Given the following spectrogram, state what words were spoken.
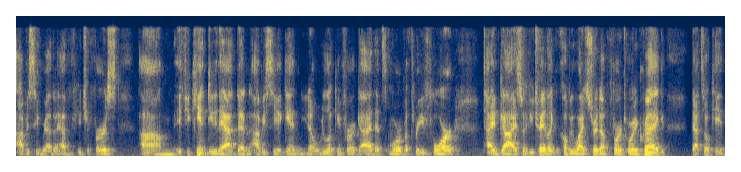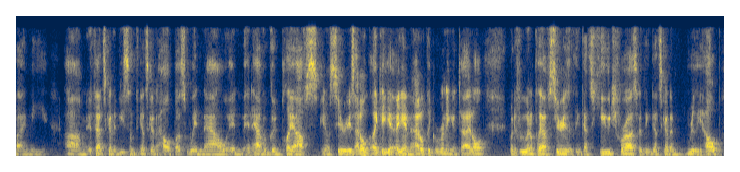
obviously rather have a future first. Um, if you can't do that, then obviously again, you know, we're looking for a guy that's more of a three four type guy. So if you trade like a Coby White straight up for a Torrey Craig, that's okay by me. Um, if that's going to be something that's going to help us win now and, and have a good playoffs, you know, series. I don't like again, I don't think we're winning a title, but if we win a playoff series, I think that's huge for us. I think that's going to really help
